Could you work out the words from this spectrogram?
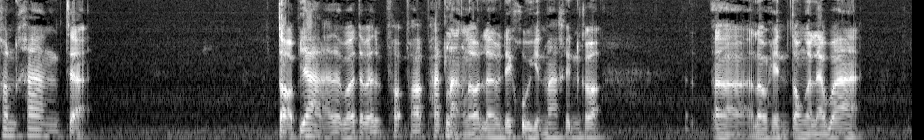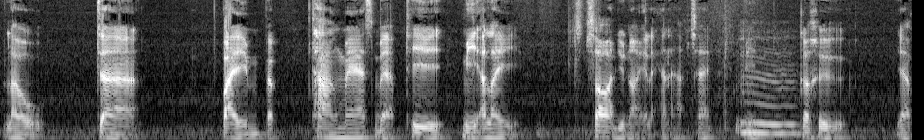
ค่อนข้างจะตอบยากนะแต่ว่าแต่ว่าพอพอพักหลังเราเราได้คุยกันมากขึ้นก็ เออเราเห็นตรงกันแล้วว่าเราจะไปแบบทางแมสแบบที่มีอะไรซ่อนอยู่หน่อยอะไรนะครับใช่มีอืมก็คือ อยาก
